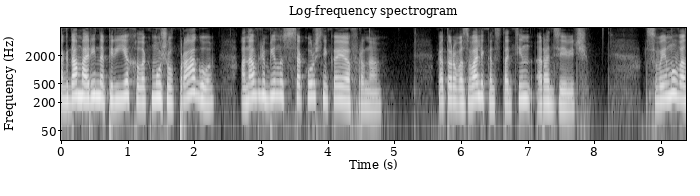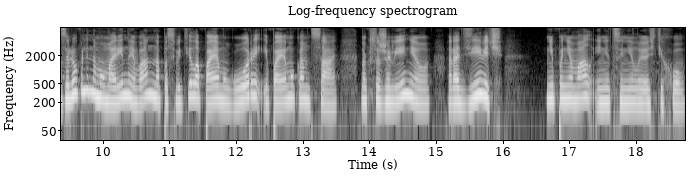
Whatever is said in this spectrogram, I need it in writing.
Когда Марина переехала к мужу в Прагу, она влюбилась в сокурсника Эфрона, которого звали Константин Радзевич. Своему возлюбленному Марина Ивановна посвятила поэму «Горы» и поэму «Конца», но, к сожалению, Радзевич не понимал и не ценил ее стихов.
